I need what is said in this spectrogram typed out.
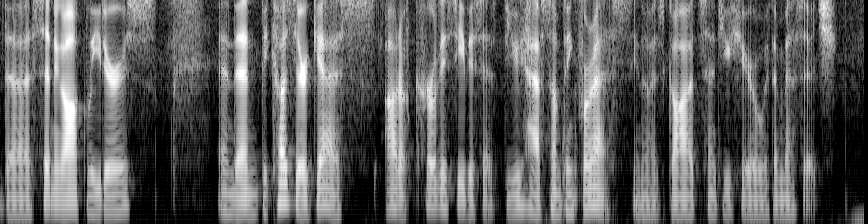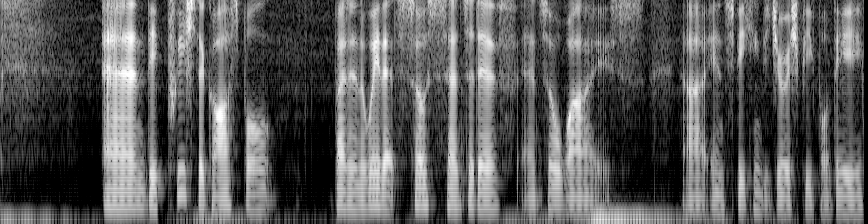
the synagogue leaders. And then because they're guests, out of courtesy, they says, Do you have something for us? You know, as God sent you here with a message. And they preach the gospel, but in a way that's so sensitive and so wise uh, in speaking to Jewish people. They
